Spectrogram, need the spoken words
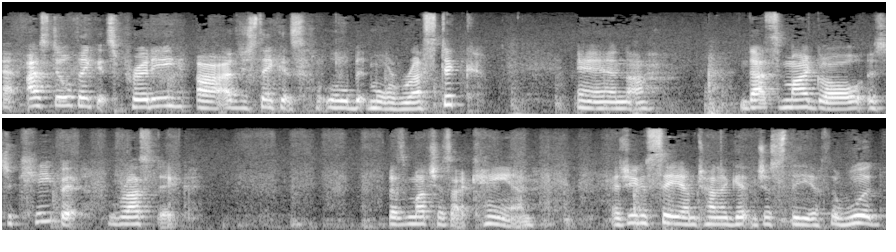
I still think it's pretty. Uh, I just think it's a little bit more rustic. And uh, that's my goal is to keep it rustic as much as I can. As you can see, I'm trying to get just the the wood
